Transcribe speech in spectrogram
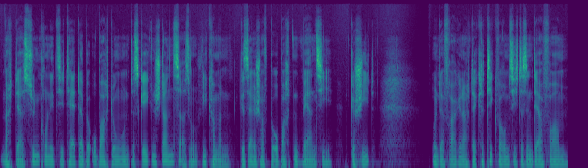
nach der Synchronizität der Beobachtung und des Gegenstands, also wie kann man Gesellschaft beobachten, während sie geschieht, und der Frage nach der Kritik, warum sich das in der Form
